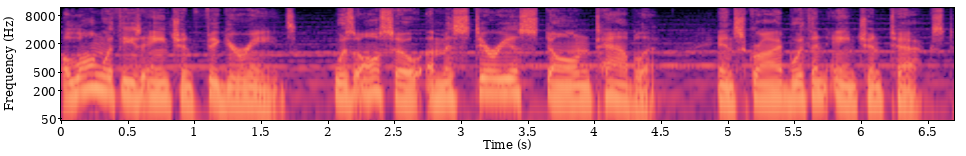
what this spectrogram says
Along with these ancient figurines was also a mysterious stone tablet, inscribed with an ancient text.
